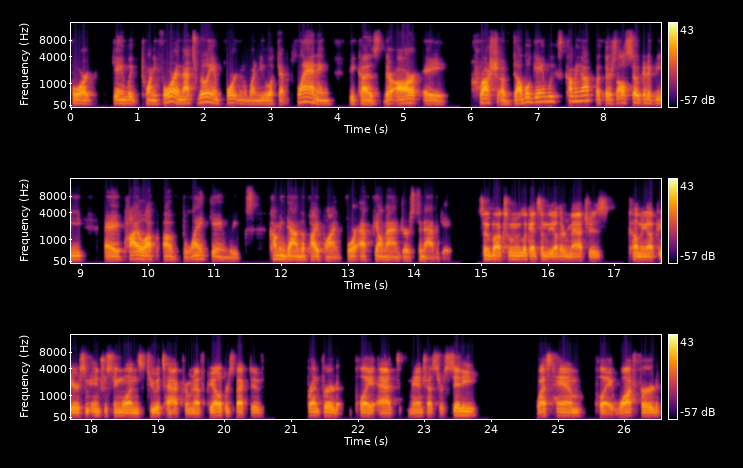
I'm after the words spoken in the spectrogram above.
for game week 24. And that's really important when you look at planning because there are a crush of double game weeks coming up, but there's also going to be a pileup of blank game weeks. coming down the pipeline for FPL managers to navigate. So, Bucks, when we look at some of the other matches coming up here, some interesting ones to attack from an FPL perspective. Brentford play at Manchester City. West Ham play Watford.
